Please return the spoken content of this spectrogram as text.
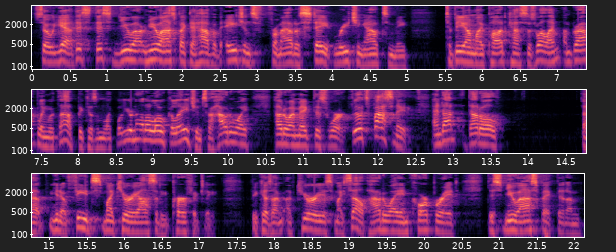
so yeah, this, this new, uh, new aspect I have of agents from out of state reaching out to me to be on my podcast as well. I'm, I'm grappling with that because I'm like, well, you're not a local agent. So how do I, how do I make this work? It's fascinating. And that, that all, uh, you know, feeds my curiosity perfectly because I'm, I'm curious myself. How do I incorporate this new aspect that I'm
